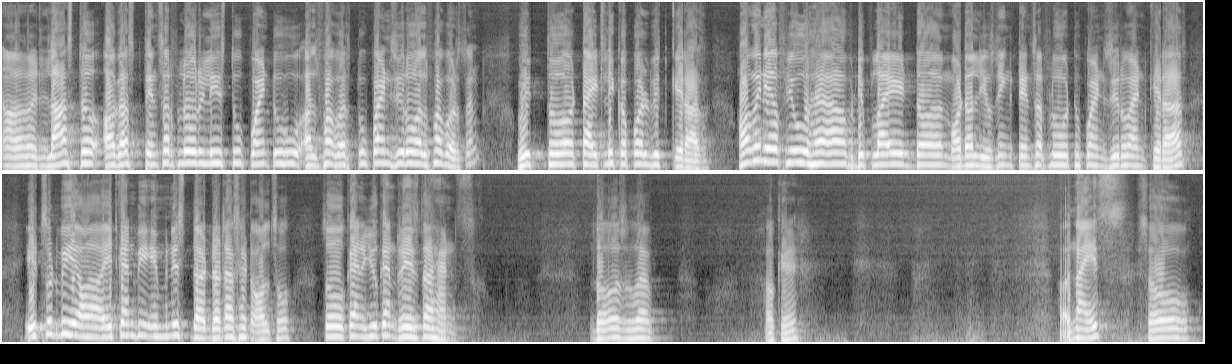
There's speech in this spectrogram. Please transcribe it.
uh, last August, TensorFlow released 2.2 alpha 2.0 alpha version with tightly coupled with Keras. How many of you have deployed the model using TensorFlow 2.0 and Keras? It should be, it can be MNIST the data set also. So can you can raise the hands. Those who have, okay. Uh, nice. So,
